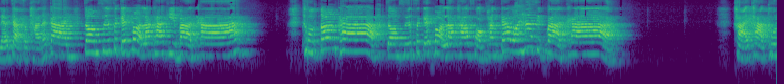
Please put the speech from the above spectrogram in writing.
แล้วจากสถานการณ์ จองซื้อสเก็ตบอร์ดราคากี่บาทคะ ถูกต้องค่ะ จองซื้อสเก็ตบอร์ดราคา 2,950 บาทค่ะ ขายขาดทุน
